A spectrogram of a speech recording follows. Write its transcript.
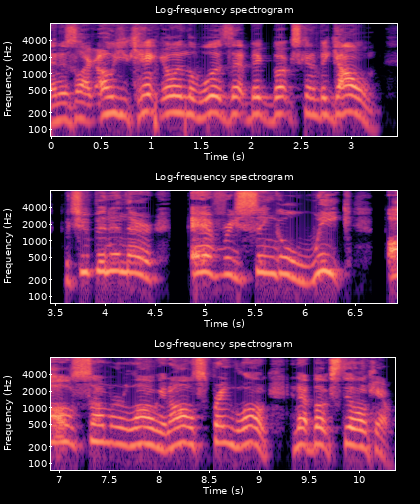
And it's like, oh, you can't go in the woods. That big buck's going to be gone. But you've been in there every single week all summer long and all spring long, and that buck's still on camera.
